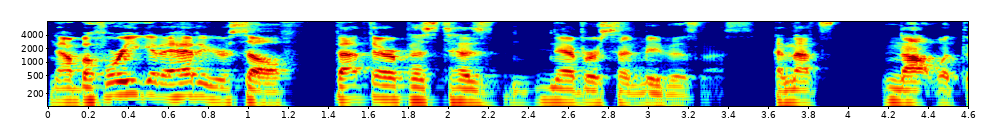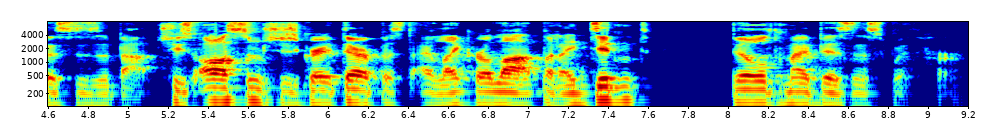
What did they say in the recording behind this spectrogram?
Now, before you get ahead of yourself, that therapist has never sent me business. And that's not what this is about. She's awesome. She's a great therapist. I like her a lot, but I didn't build my business with her.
